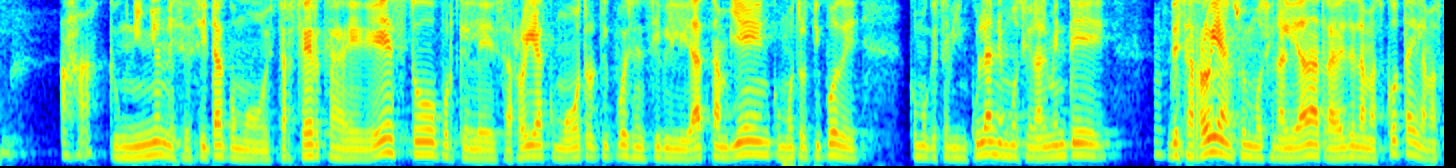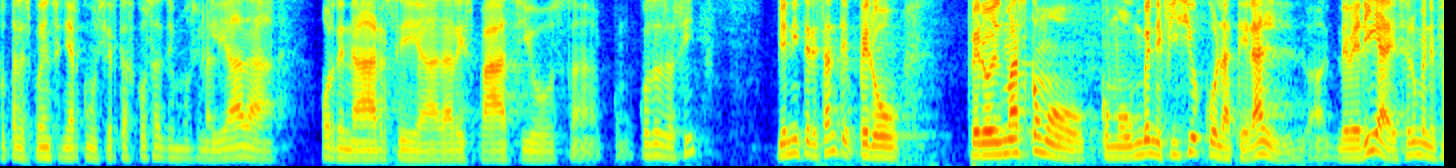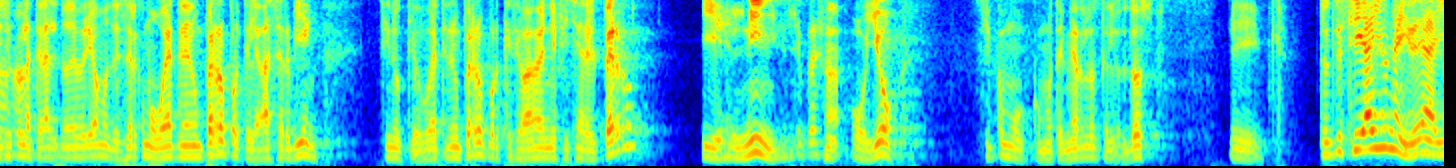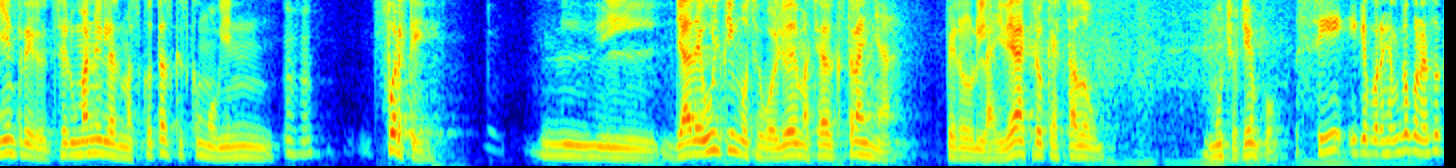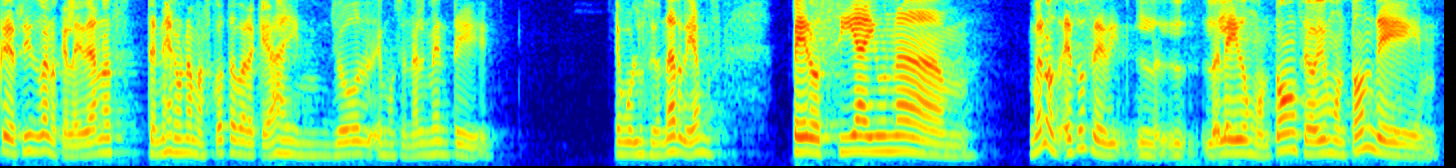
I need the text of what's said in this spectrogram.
Ajá. Que un niño necesita como estar cerca de esto porque le desarrolla como otro tipo de sensibilidad también, como otro tipo de, como que se vinculan emocionalmente, desarrollan su emocionalidad a través de la mascota y la mascota les puede enseñar como ciertas cosas de emocionalidad, a ordenarse, a dar espacios, a como cosas así. Bien interesante, pero, pero es más como, como un beneficio colateral. ¿va? Debería de ser un beneficio colateral. No deberíamos de ser como voy a tener un perro porque le va a hacer bien, sino que voy a tener un perro porque se va a beneficiar el perro y el niño. Sí, pues. O yo. Sí, como, como tenerlos de los dos. Eh, entonces sí hay una idea ahí entre el ser humano y las mascotas que es como bien fuerte. Ya de último se volvió demasiado extraña, pero la idea creo que ha estado mucho tiempo. Sí, y que por ejemplo con eso que decís, bueno, que la idea no es tener una mascota para que, ay, yo emocionalmente evolucionar, digamos. Pero sí hay una, bueno, eso se, lo he leído un montón, se oye un montón de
